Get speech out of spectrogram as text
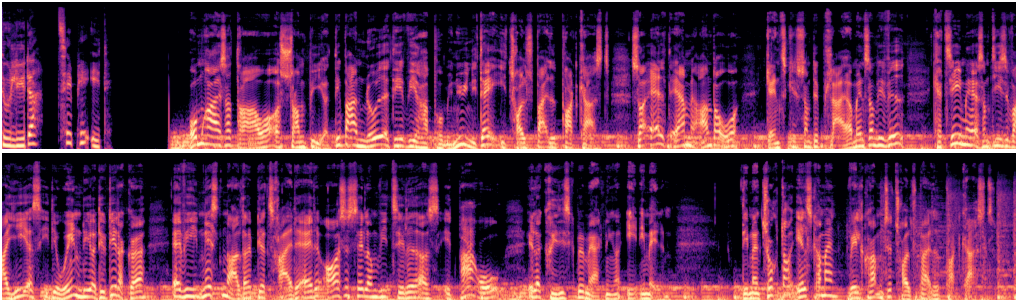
Du lytter til P1. Rumrejser, drager og zombier, det er bare noget af det, vi har på menuen i dag i Troldspejlet podcast. Så alt er med andre ord ganske som det plejer. Men som vi ved, kan temaer som disse varieres i det uendelige, og det er jo det, der gør, at vi næsten aldrig bliver trætte af det, også selvom vi tillader os et par rå eller kritiske bemærkninger ind imellem. Det man tugter, elsker man. Velkommen til Troldspejlet podcast.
